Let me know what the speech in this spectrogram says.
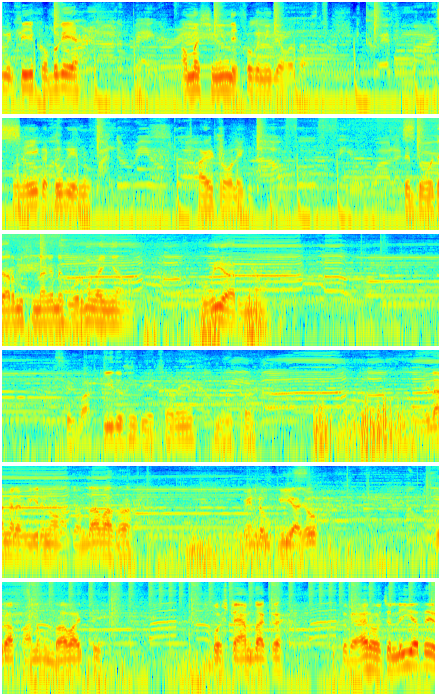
ਮਿੱਟੀ 'ਚ ਖੁੱਭ ਗਏ ਆ। ਆ ਮਸ਼ੀਨ ਦੇਖੋ ਕਿੰਨੀ ਜ਼ਬਰਦਸਤ ਹੁਣ ਇਹ ਕੱਢੂਗੀ ਇਹਨੂੰ ਹਾਈਡ੍ਰੋਲਿਕ ਤੇ ਦੋ ਚਾਰ ਮਸ਼ੀਨਾਂ ਕਹਿੰਦੇ ਹੋਰ ਮੰਗਾਈਆਂ ਉਹ ਵੀ ਆ ਰਹੀਆਂ ਵਾ। ਤੇ ਬਾਕੀ ਤੁਸੀਂ ਦੇਖ ਸਕਦੇ ਆ ਮੋਟਰ। ਜਿਹੜਾ ਮੇਰਾ ਵੀਰ ਨਹਾਉਣਾ ਚਾਹੁੰਦਾ ਵਾ, ਤਾਂ ਪਿੰਡ ਉੱਕੀ ਆ ਜਾਓ। ਪੂਰਾ ਫਨ ਹੁੰਦਾ ਵਾ ਇੱਥੇ। ਕੁਝ ਟਾਈਮ ਤੱਕ ਦੁਪਹਿਰ ਹੋ ਚੱਲੀ ਆ ਤੇ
